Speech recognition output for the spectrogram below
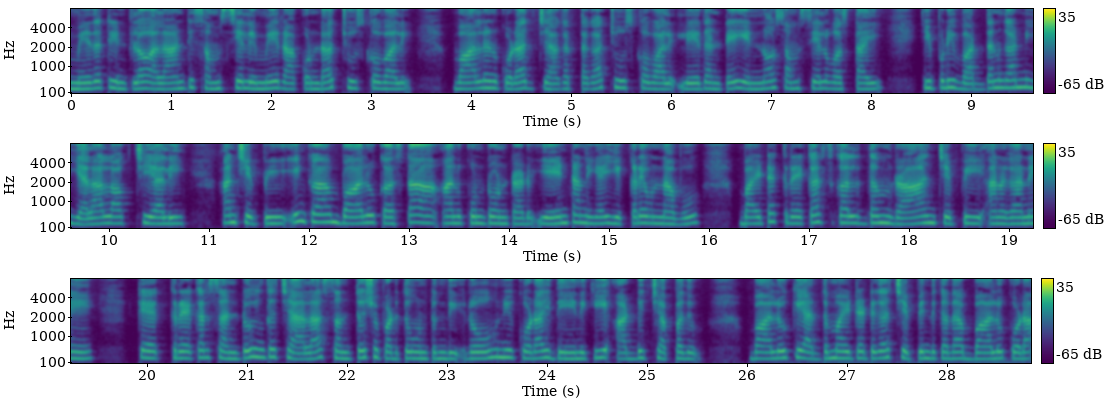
మీదటి ఇంట్లో అలాంటి సమస్యలేమీ రాకుండా చూసుకోవాలి. వాళ్ళను కూడా జాగ్రత్తగా చూసుకోవాలి. లేదంటే ఎన్నో సమస్యలు వస్తాయి. ఇప్పుడు ఈ వర్ధన్ గారిని ఎలా లాక్ చేయాలి? అని చెప్పి ఇంకా బాలు కాస్త అనుకుంటూ ఉంటాడు. ఏంటన్నయ్య ఇక్కడే ఉన్నావు? బయట క్రేకర్స్ కలుద్దాం రా అని చెప్పి అనగానే కేక్ క్రేకర్స్ అంటూ ఇంకా చాలా సంతోషపడుతూ ఉంటుంది. రోహిణి కూడా దేనికి అడ్డు చెప్పదు. బాలుకి అర్థమయ్యేటట్టుగా చెప్పింది కదా బాలు కూడా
